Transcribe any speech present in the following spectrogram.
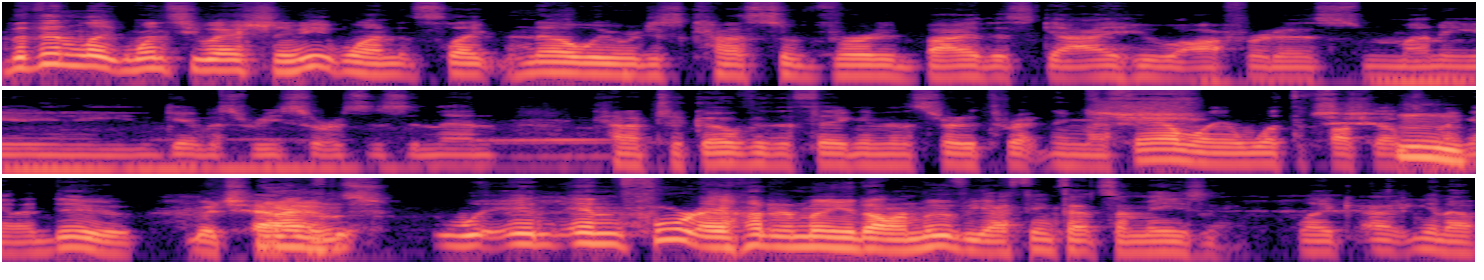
but then like once you actually meet one, it's like no, we were just kind of subverted by this guy who offered us money and he gave us resources and then kind of took over the thing and then started threatening my family and what the fuck else am I Hmm. going to do? Which happens. w- and, and for a hundred million dollar movie, I think that's amazing. Like uh, you know,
